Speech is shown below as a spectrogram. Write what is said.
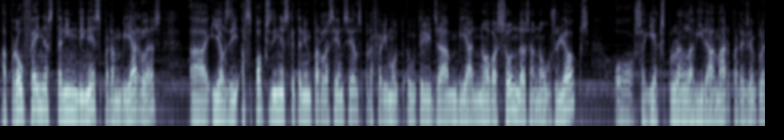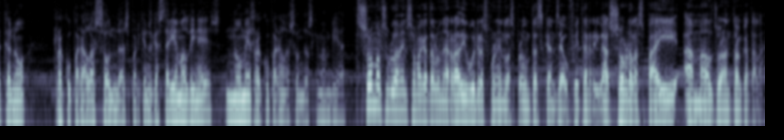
A prou feines tenim diners per enviar-les eh, i els, els pocs diners que tenim per la ciència els preferim ut- utilitzar enviar noves sondes a nous llocs o seguir explorant la vida a mar, per exemple, que no recuperar les sondes, perquè ens gastaríem el diners només recuperant les sondes que hem enviat. Som al Suplement, som a Catalunya Ràdio, avui responent les preguntes que ens heu fet arribar sobre l'espai amb el Joan Anton Català.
